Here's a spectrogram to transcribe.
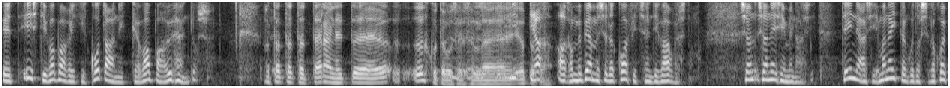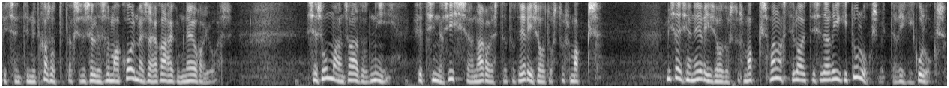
et Eesti Vabariigi kodanike vabaühendus oot, oot, oot, oot, ära nüüd äh, õhku tõuse selle jutuga. jah, aga me peame selle koefitsiendiga arvestama see on, see on esimene asi. teine asi, ma näitan, kuidas seda koefitsienti nüüd kasutatakse sellesama kolmesaja kahekümne euro juures. See summa on saadud nii, et sinna sisse on arvestatud erisoodustusmaks. mis asi on erisoodustusmaks, vanasti loeti seda riigi tuluks, mitte riigi kuluks.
